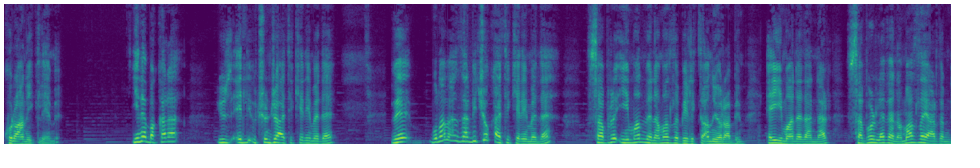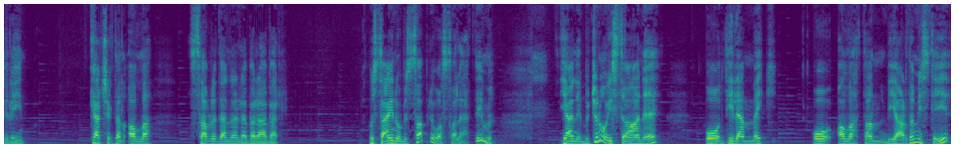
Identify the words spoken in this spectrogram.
Kur'an iklimi. Yine Bakara 153. ayet-i kerimede ve buna benzer birçok ayet-i kerimede sabrı iman ve namazla birlikte anıyor Rabbim. Ey iman edenler sabırla ve namazla yardım dileyin. Gerçekten Allah sabredenlerle beraber. Usta'inu bis sabri ve salat değil mi? Yani bütün o istihane, o dilenmek, o Allah'tan bir yardım isteği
